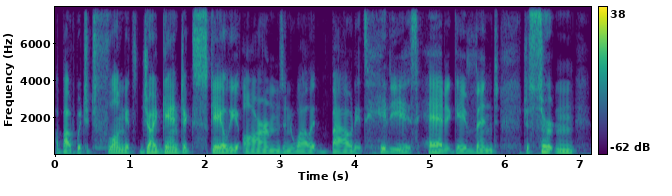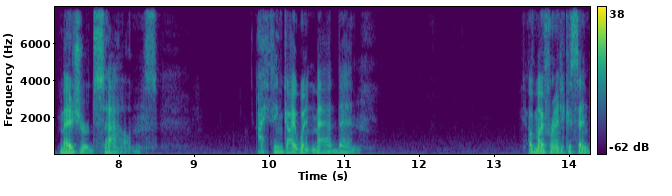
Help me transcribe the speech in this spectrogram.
about which it flung its gigantic scaly arms, and while it bowed its hideous head, it gave vent to certain measured sounds. I think I went mad then Of my frantic ascent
